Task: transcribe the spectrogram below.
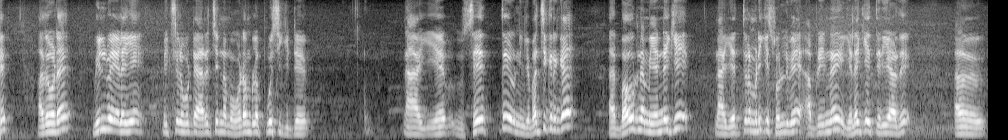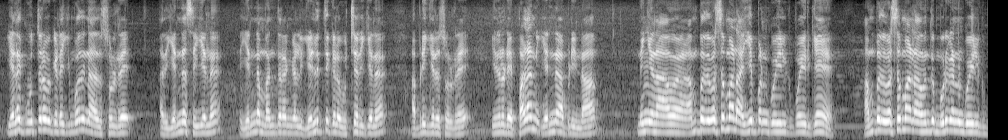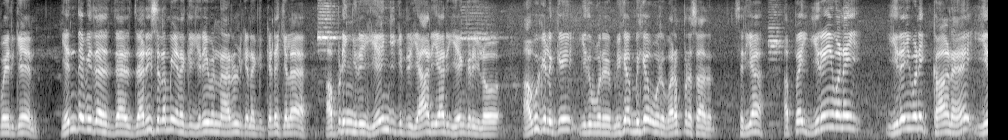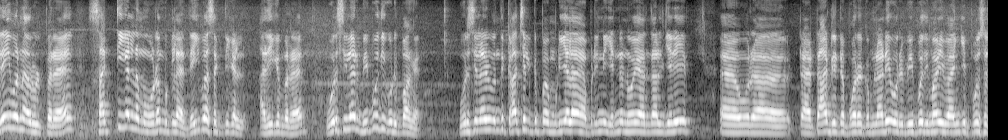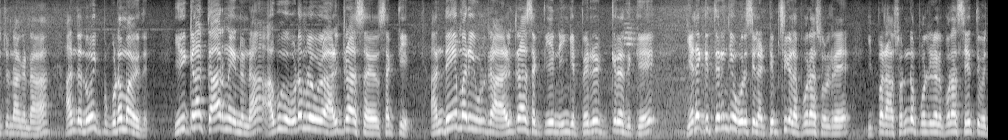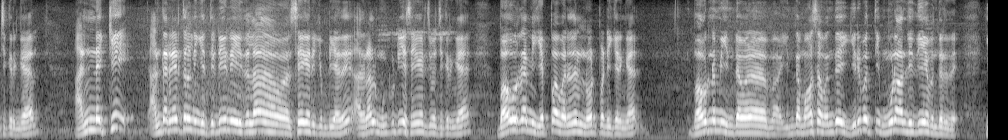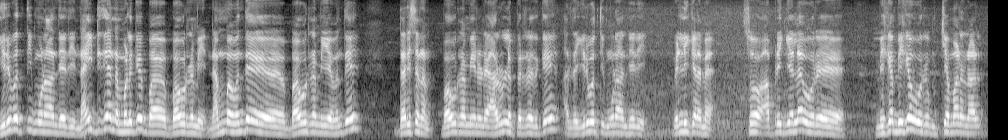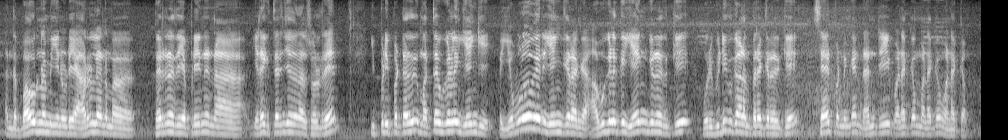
அதோட வில்வ இலையும் மிக்சியில் விட்டு அரைச்சி நம்ம உடம்புல பூசிக்கிட்டு நான் ஏ சேர்த்து நீங்கள் வச்சுக்கிறீங்க. அது பௌர்ணமி என்னைக்கு நான் எத்தனை மணிக்கு சொல்லுவேன் அப்படின்னு எனக்கே தெரியாது. எனக்கு உத்தரவு கிடைக்கும்போது நான் அதை சொல்கிறேன் அது என்ன செய்யணும்? என்ன மந்திரங்கள் எழுத்துக்களை உச்சரிக்கணும் அப்படிங்கிற சொல்கிறேன் இதனுடைய பலன் என்ன அப்படின்னா நீங்கள் நான் ஐம்பது வருஷமாக நான் ஐயப்பன் கோயிலுக்கு போயிருக்கேன். ஐம்பது வருஷமாக நான் வந்து முருகன் கோயிலுக்கு போயிருக்கேன். எந்தவித த தரிசனமும் எனக்கு இறைவன் அருளுக்கு எனக்கு கிடைக்கல அப்படிங்கிற ஏங்கிக்கிட்டு யார் யார் ஏங்குறீங்களோ அவங்களுக்கு இது ஒரு மிக மிக ஒரு வரப்பிரசாதம். சரியா? அப்போ இறைவனை இறைவனை காண இறைவன் அருள் பெற சக்திகள் நம்ம உடம்புக்குள்ள தெய்வ சக்திகள் அதிகம் பெற ஒரு சிலர் விபூதி கொடுப்பாங்க. ஒரு சிலர் வந்து காய்ச்சலுக்கு இப்போ முடியலை அப்படின்னு என்ன நோயாக இருந்தாலும் சரி ஒரு டாக்டர்கிட்ட போகிறதுக்கு முன்னாடி ஒரு விபூதி மாதிரி வாங்கி பூச சொன்னாங்கன்னா அந்த நோய் இப்போ குணமாகுது. இதுக்கெல்லாம் காரணம் என்னென்னா அவங்க உடம்புல உள்ள அல்ட்ரா ச சக்தி. அதே மாதிரி உள்ள அல்ட்ரா சக்தியை நீங்கள் பெருக்கிறதுக்கு எனக்கு தெரிஞ்ச ஒரு சில டிப்ஸுகளை பூரா சொல்கிறேன் இப்போ நான் சொன்ன பொருள்களை பூரா சேர்த்து வச்சுக்கிறேங்க. அன்னைக்கு அந்த நேரத்தில் நீங்கள் திடீர்னு இதெல்லாம் சேகரிக்க முடியாது. அதனால் முன்கூட்டியே சேகரித்து வச்சுக்கிறேங்க. பௌர்ணமி எப்போ வருதுன்னு நோட் பண்ணிக்கிறேங்க. பௌர்ணமி இந்த இந்த மாதம் வந்து இருபத்தி மூணாந்தேதியே வந்துடுது இருபத்தி மூணாந்தேதி நைட்டு தான் நம்மளுக்கு ப பௌர்ணமி. நம்ம வந்து பௌர்ணமியை வந்து தரிசனம் பௌர்ணமியினுடைய அருளை பெறுறதுக்கு அந்த இருபத்தி மூணாந்தேதி வெள்ளிக்கிழமை. ஸோ அப்படிங்கிற ஒரு மிக மிக ஒரு முக்கியமான நாள். அந்த பௌர்ணமியினுடைய அருளை நம்ம பெறுறது எப்படின்னு நான் எனக்கு தெரிஞ்சதை நான் சொல்கிறேன் இப்படிப்பட்டது மற்றவர்களும் ஏங்கி இப்போ எவ்வளோ பேர் ஏங்குகிறாங்க அவங்களுக்கு ஏங்குறதுக்கு ஒரு விடிவு காலம் பிறக்கிறதுக்கு ஷேர் பண்ணுங்கள் நன்றி வணக்கம் வணக்கம் வணக்கம்.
